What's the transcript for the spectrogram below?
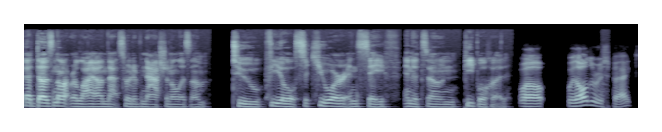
that does not rely on that sort of nationalism to feel secure and safe in its own peoplehood. Well, with all due respect,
